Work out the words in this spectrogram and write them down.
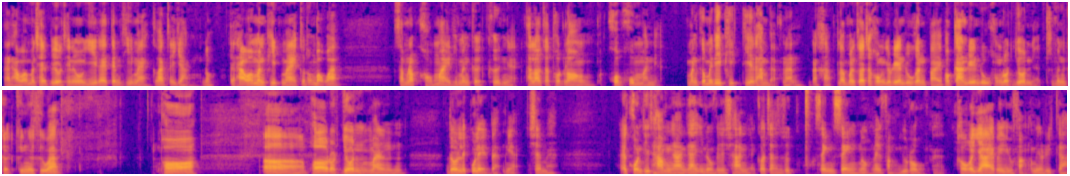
แต่ถามว่ามันใช้ประโยชน์เทคโนโลยีได้เต็มที่ไหมก็อาจจะยังเนาะแต่ถามว่ามันผิดไหมก็ต้องบอกว่าสำหรับของใหม่ที่มันเกิดขึ้นเนี่ยถ้าเราจะทดลองควบคุมมันเนี่ยมันก็ไม่ได้ผิดที่จะทำแบบนั้นนะครับ แล้วมันก็จะคงจะเรียนรู้กันไปเพราะการเรียนรู้ของรถยนต์เนี่ยที่มันเกิดขึ้นก็คือว่า พอเอ่อพอรถยนต์มันโดน regulate แบบเนี้ยใช่ไหม ไอคนที่ทำงานด้านอินโนเวชันเนี่ยก็จะรู้สึกเซ็งๆเนาะในฝั่งยุโรปนะเขาก็ย้ายไปอยู่ฝั่งอเมริกา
